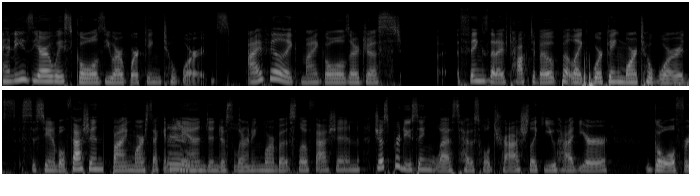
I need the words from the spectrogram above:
Any zero waste goals you are working towards? I feel like my goals are just uh, things that I've talked about, but like working more towards sustainable fashion, buying more secondhand, and just learning more about slow fashion, just producing less household trash. Like you had your goal for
